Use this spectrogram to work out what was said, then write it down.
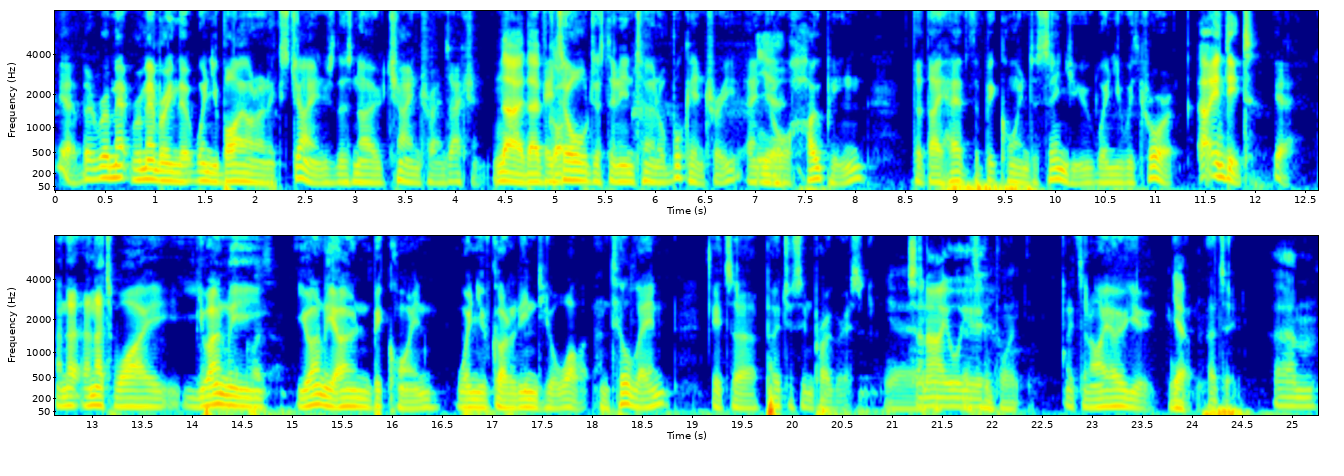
Yeah, but rem- remembering that when you buy on an exchange, there's no chain transaction. No, they've It's got. all just an internal book entry, and Yeah. you're hoping that they have the Bitcoin to send you when you withdraw it. Uh, indeed. Yeah, and that and that's why you only you only own Bitcoin when you've got it into your wallet. Until then, it's a purchase in progress. yeah, It's an IOU. That's a good point. It's an IOU. Yeah. that's it. Um,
